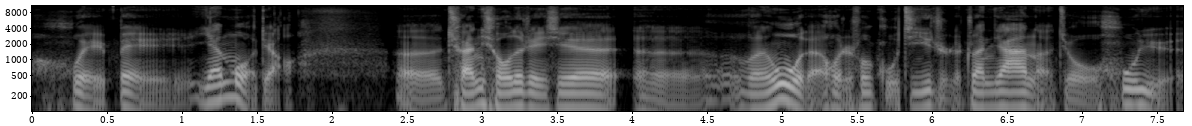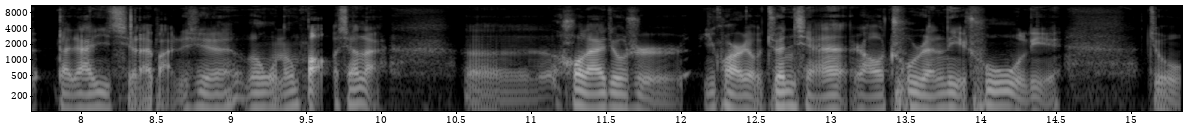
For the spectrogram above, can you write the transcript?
会被淹没掉。呃，全球的这些呃文物的或者说古籍遗址的专家呢，就呼吁大家一起来把这些文物能保下来。呃，后来就是一块儿有捐钱，然后出人力、出物力，就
